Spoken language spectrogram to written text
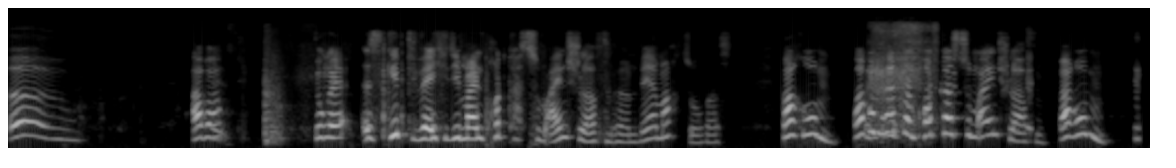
Oh. Aber, Junge, es gibt welche, die meinen Podcast zum Einschlafen hören. Wer macht sowas? Warum? Warum hört man Podcast zum Einschlafen? Warum?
